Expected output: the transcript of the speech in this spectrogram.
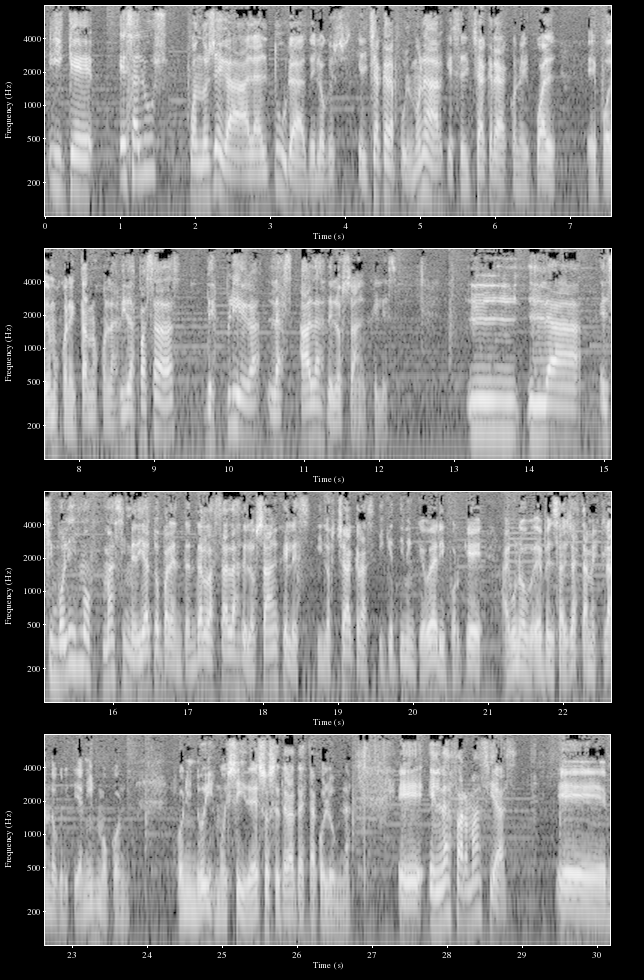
y que esa luz cuando llega a la altura de lo que es el chakra pulmonar, que es el chakra con el cual eh, podemos conectarnos con las vidas pasadas, despliega las alas de los ángeles. La, el simbolismo más inmediato para entender las alas de los ángeles y los chakras y qué tienen que ver y por qué alguno debe pensar ya está mezclando cristianismo con, con hinduismo y sí, de eso se trata esta columna. Eh, en las farmacias eh,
